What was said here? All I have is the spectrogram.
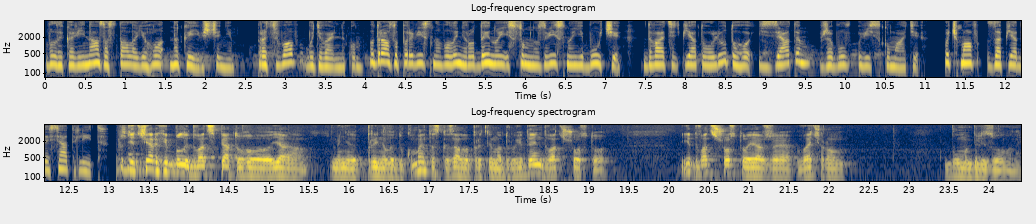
Велика війна застала його на Київщині. Працював будівельником. Одразу перевіз на Волинь родину із сумнозвісної Бучі. 25 лютого із зятем вже був у військкоматі, хоч мав за 50 літ. Тоді черги були 25-го, я, мені прийняли документи, сказали прийти на другий день, 26-го. І 26-го я вже вечором був мобілізований.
